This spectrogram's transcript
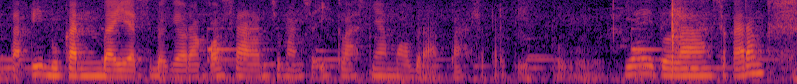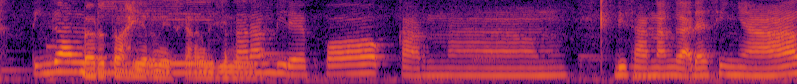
tapi bukan bayar sebagai orang kosan cuman seikhlasnya mau berapa seperti itu ya itulah sekarang tinggal Baru di, terakhir nih sekarang di sini. sekarang di Depok karena di sana nggak ada sinyal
